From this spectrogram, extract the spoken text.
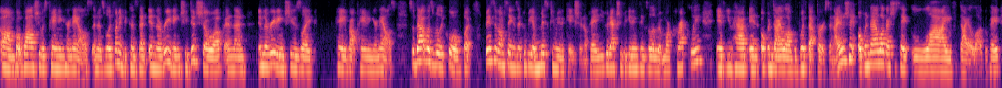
Um, but while she was painting her nails. And it's really funny because then in the reading, she did show up. And then in the reading, she was like, Hey, about painting your nails. So that was really cool. But basically what I'm saying is there could be a miscommunication. Okay. You could actually be getting things a little bit more correctly if you have an open dialogue with that person. I didn't say open dialogue, I should say live dialogue. Okay.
